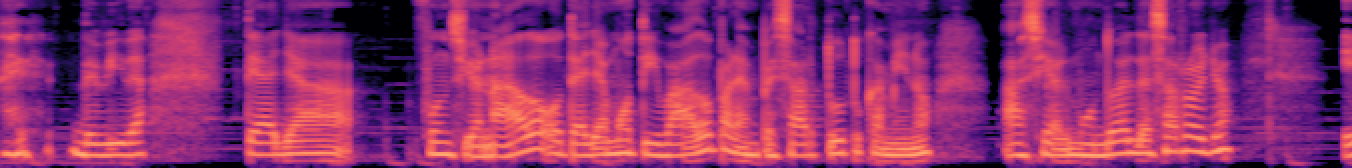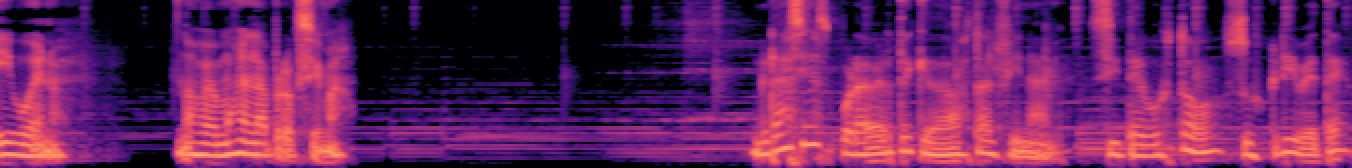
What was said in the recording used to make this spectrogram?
de vida te haya funcionado o te haya motivado para empezar tú tu camino hacia el mundo del desarrollo. Y bueno, nos vemos en la próxima. Gracias por haberte quedado hasta el final. Si te gustó, suscríbete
